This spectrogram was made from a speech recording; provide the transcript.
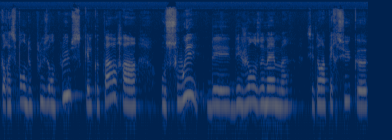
correspond de plus en plus, quelque part, aux souhaits des, des gens eux-mêmes, s'étant aperçu que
